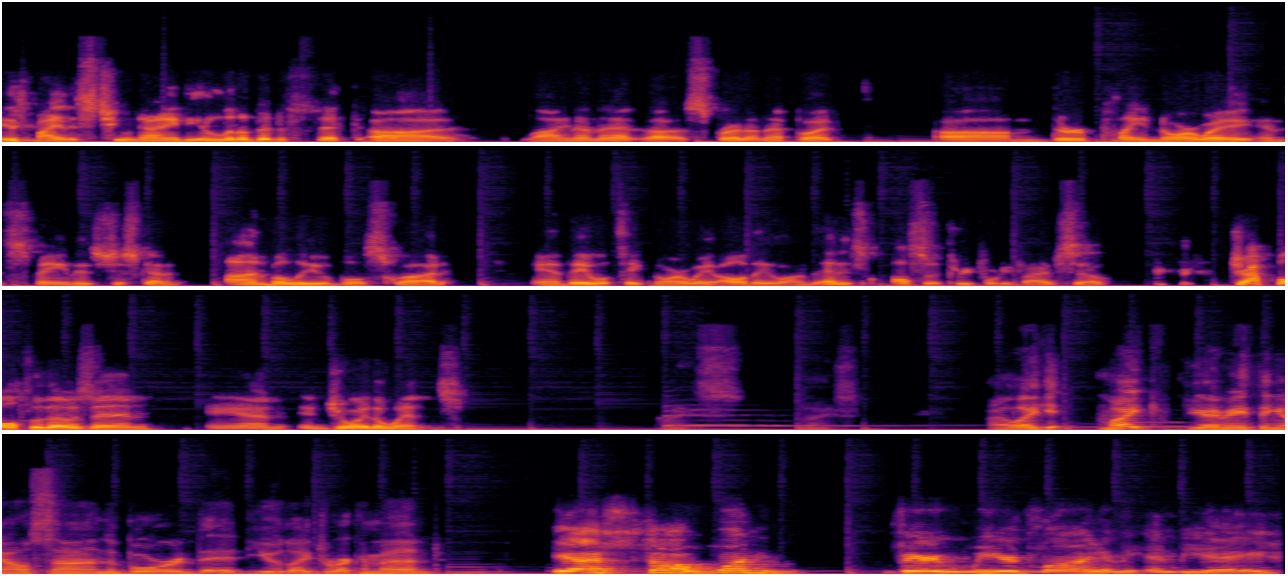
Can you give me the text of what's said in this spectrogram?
is minus 290, a little bit of thick uh, line on that, uh, spread on that, but um, they're playing Norway, and Spain has just got an unbelievable squad, and they will take Norway all day long. That is also 345. So drop both of those in and enjoy the wins. Nice, nice. I like it. Mike, do you have anything else on the board that you'd like to recommend? Yeah, I saw one very weird line in the NBA.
